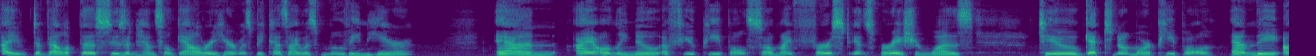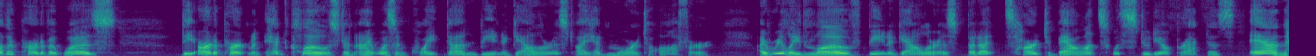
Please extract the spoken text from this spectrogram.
I developed the Susan Hensel Gallery here was because I was moving here and I only knew a few people. So my first inspiration was to get to know more people. And the other part of it was the art apartment had closed and I wasn't quite done being a gallerist. I had more to offer. I really love being a gallerist, but it's hard to balance with studio practice. And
